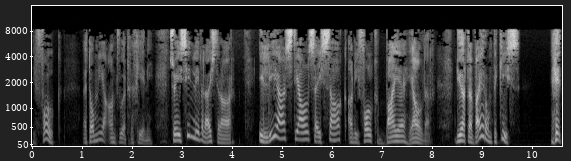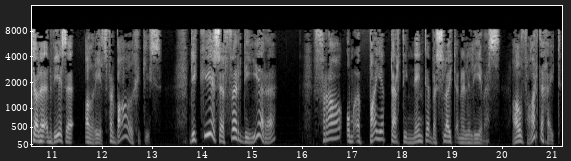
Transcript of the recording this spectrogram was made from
Die volk het hom nie 'n antwoord gegee nie. So jy sien, liewe luisteraar, Elia stel sy saak aan die volk baie helder. Deur te weier om te kies, het hulle in wese alreeds vir Baal gekies. Die keuse vir die Here vra om 'n baie pertinente besluit in hulle lewens. Halfhartigheid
